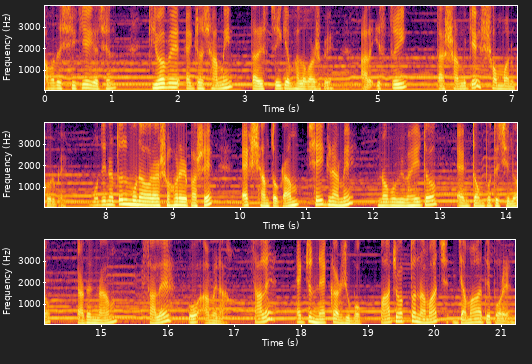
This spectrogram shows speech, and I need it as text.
আমাদের শিখিয়ে গেছেন কীভাবে একজন স্বামী তার স্ত্রীকে ভালোবাসবে আর স্ত্রী তার স্বামীকে সম্মান করবে। মদিনাতুল মুনাওয়ারা শহরের পাশে এক শান্ত গ্রাম। সেই গ্রামে নববিবাহিত এক দম্পতি ছিল। তাদের নাম সালেহ ও আমেনা। সালেহ একজন নেককার যুবক। পাঁচ ওয়াক্ত নামাজ জামায়াতে পড়েন।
